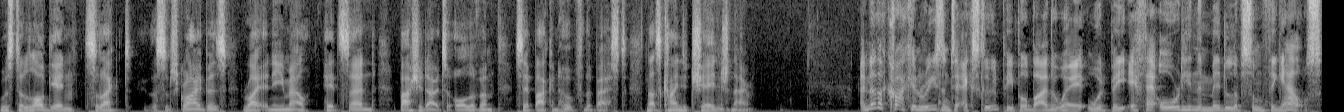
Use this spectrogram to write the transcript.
was to log in, select the subscribers, write an email, hit send, bash it out to all of them, sit back and hope for the best. And that's kind of changed now. Another cracking reason to exclude people, by the way, would be if they're already in the middle of something else.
